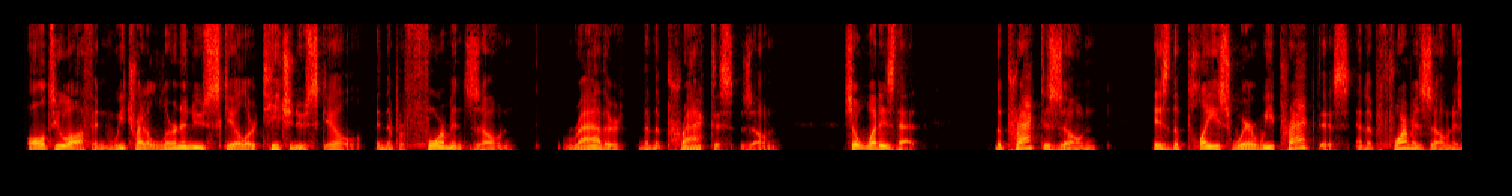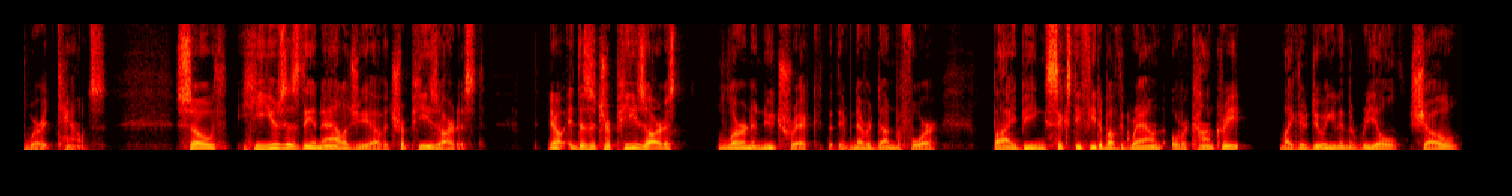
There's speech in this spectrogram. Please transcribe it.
all too often we try to learn a new skill or teach a new skill in the performance zone rather than the practice zone. So, what is that? The practice zone is the place where we practice, and the performance zone is where it counts. So he uses the analogy of a trapeze artist. You know, does a trapeze artist learn a new trick that they've never done before by being 60 feet above the ground over concrete, like they're doing it in the real show?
